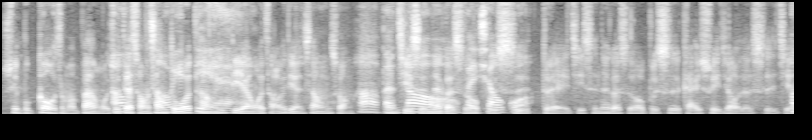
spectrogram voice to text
睡不够怎么办？我就在床上多躺一点，我早一点上床。但其实那个时候不是对，其实那个时候不是该睡觉的时间。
